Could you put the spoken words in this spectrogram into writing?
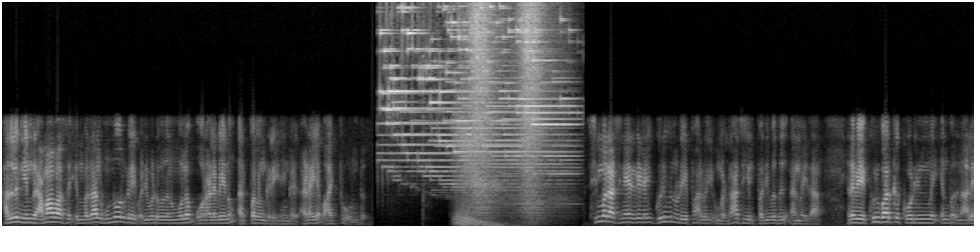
அதிலும் இன்று அமாவாசை என்பதால் முன்னோர்களை வழிபடுவதன் மூலம் ஓரளவேனும் நற்பலன்களை நீங்கள் அடைய வாய்ப்பு உண்டு. சிம்மராசி நேர்களே குருவினுடைய பார்வை உங்கள் ராசியில் பதிவது நன்மைதான். எனவே குறிபார்க்க கோடின்மை என்பதனாலே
